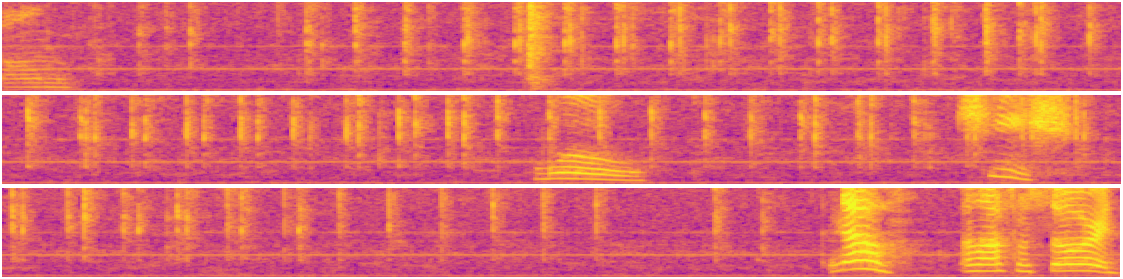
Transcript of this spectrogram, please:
Um, whoa. Sheesh. No! I lost my sword.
